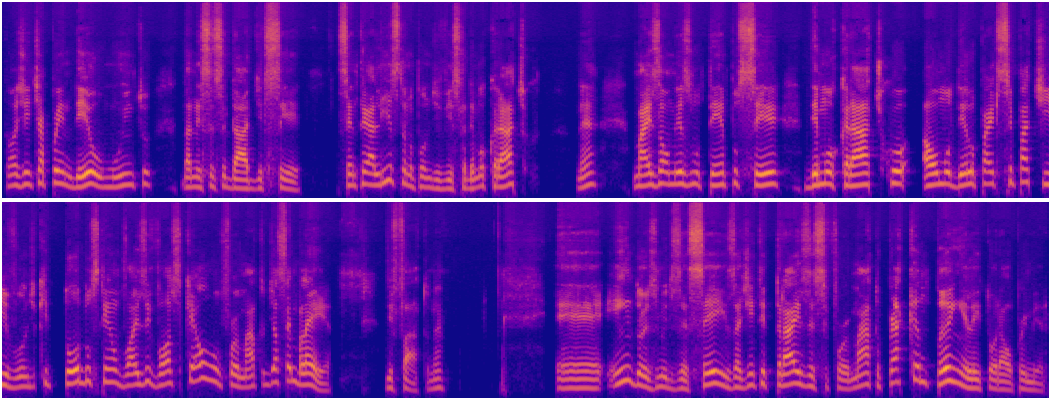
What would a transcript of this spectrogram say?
Então a gente aprendeu muito da necessidade de ser centralista no ponto de vista democrático, né? mas ao mesmo tempo ser democrático ao modelo participativo, onde que todos tenham voz e voz, que é o formato de assembleia, de fato, né? é, em 2016, a gente traz esse formato para a campanha eleitoral primeiro.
